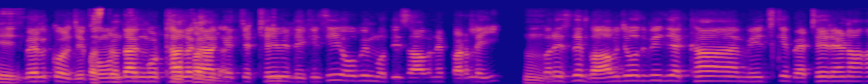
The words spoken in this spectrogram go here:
ਕੇ ਬਿਲਕੁਲ ਜੀ ਖੂਨ ਦਾ ਅੰਗੂਠਾ ਲਗਾ ਕੇ। ਚਿੱਠੀ। ਵੀ ਲਿਖੀ ਸੀ ਉਹ ਵੀ ਮੋਦੀ ਸਾਹਿਬ ਨੇ ਪੜ੍ਹ ਲਈ। ਪਰ ਇਸ ਦੇ ਬਾਵਜੂਦ ਵੀ ਜੇ ਅੱਖਾਂ ਮੀਚ ਕੇ ਬੈਠੇ ਰਹਿਣਾ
